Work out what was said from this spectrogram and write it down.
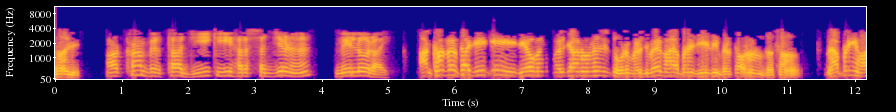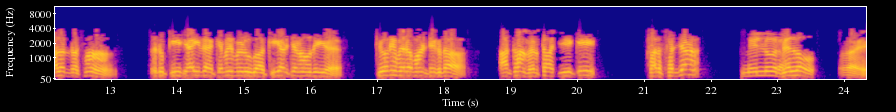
ਹਾਂਜੀ। ਆਖਾਂ ਬਿਰਥਾ ਜੀ ਕੀ ਹਰ ਸੱਜਣ ਮੇਲੋ ਰਾਏ। ਅੱਖਾਂ ਬਿਰਥਾ ਜੀ ਕੀ ਜੇ ਉਹ ਮੈਨੂੰ ਮਿਲ ਜਾਣ ਉਹਨਾਂ ਦੀ ਧੂੜ ਮਿਲ ਜਵੇ ਮੈਂ ਆਪਣੇ ਜੀ ਦੀ ਬਿਰਥਾ ਉਹਨਾਂ ਨੂੰ ਦੱਸਾਂ। ਮੈਂ ਆਪਣੀ ਹਾਲਤ ਦੱਸਾਂ। ਮੈਨੂੰ ਕੀ ਚਾਹੀਦਾ? ਕਿਵੇਂ ਮਿਲੂਗਾ? ਕੀ ਅੜਚਣ ਆਉਂਦੀ ਹੈ? ਕਿਉਂ ਨਹੀਂ ਮੇਰਾ ਮਨ ਟਿਕਦਾ? ਅੱਖਾਂ ਬਿਰਥਾ ਜੀ ਕੀ? ਸਰ ਸੱਜਣ ਮੇਲੋ ਮਿਲੋ ਰਾਏ।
